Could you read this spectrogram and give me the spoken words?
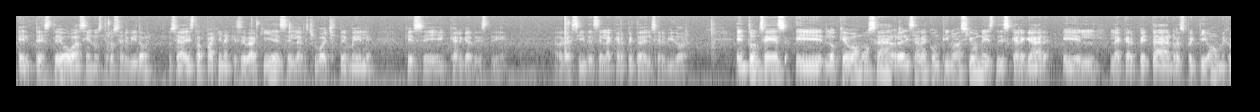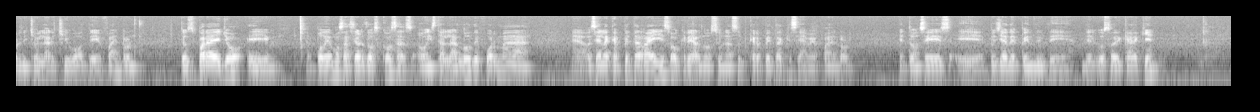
el testeo hacia nuestro servidor. O sea, esta página que se ve aquí es el archivo HTML que se carga desde, ahora sí, desde la carpeta del servidor. Entonces, eh, lo que vamos a realizar a continuación es descargar la carpeta respectiva, o mejor dicho, el archivo de FileRun. Entonces, para ello, eh, podemos hacer dos cosas, o instalarlo de forma eh, o sea en la carpeta raíz o crearnos una subcarpeta que se llame FileRoll entonces eh, pues ya depende de, del gusto de cada quien.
